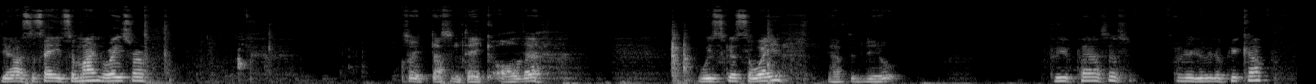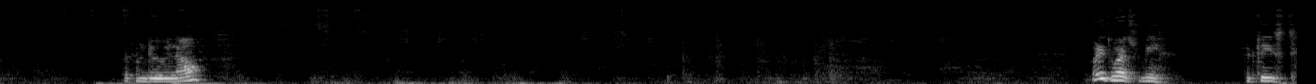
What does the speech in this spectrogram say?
yeah, as I say, it's a mind razor. So it doesn't take all the whiskers away. You have to do three passes, a little bit of pickup, like I'm doing now. But it works for me, at least.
